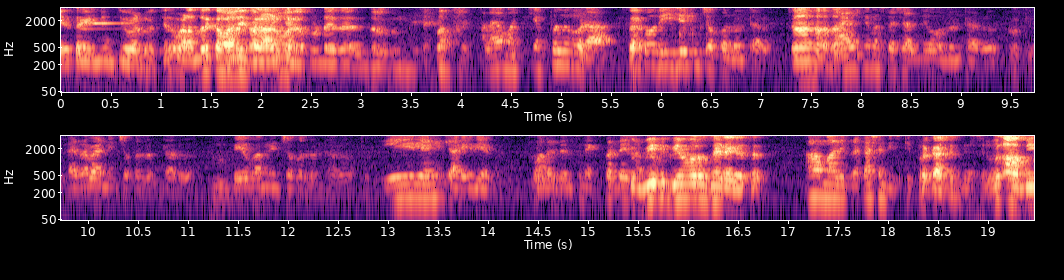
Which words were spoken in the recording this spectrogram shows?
ఏ సైడ్ నుంచి వాళ్ళు వచ్చినా వాళ్ళందరికీ కావాలి ఫుడ్ అయితే దొరుకుతుంది. అలాగే మా చెప్పులు కూడా. ఒక్కో రీజియన్ నుంచి ఒకళ్ళు ఉంటారు. రాయలసీమ స్పెషాలిటీ ఒకళ్ళు ఉంటారు. హైదరాబాద్ నుంచి ఒకళ్ళు ఉంటారు. బేవర్ నుంచి ఒకళ్ళు ఉంటారు. ఏ ఏరియా నుంచి ఆ ఏరియా వాళ్ళకి తెలిసిన ఎక్స్పర్టైజ్ సో మీది భీమవరం సైడే కదా సార్? మాది ప్రకాశం డిస్టిక్ ప్రకాశం డిస్ట్రిక్ట్ మీ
